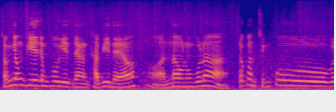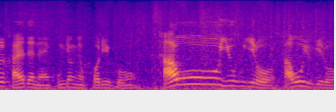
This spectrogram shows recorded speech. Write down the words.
정령 피해 증폭이 그냥 답이네요. 어, 안 나오는구나. 무조건 증폭을 가야 되네. 공격력 버리고. 4561호, 4561호.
